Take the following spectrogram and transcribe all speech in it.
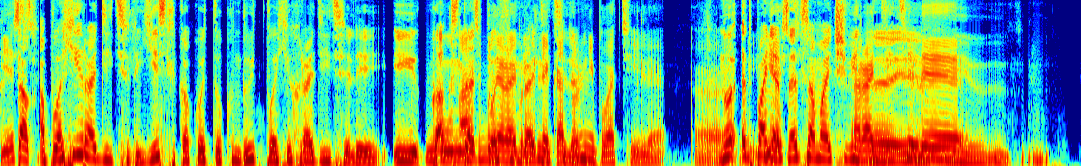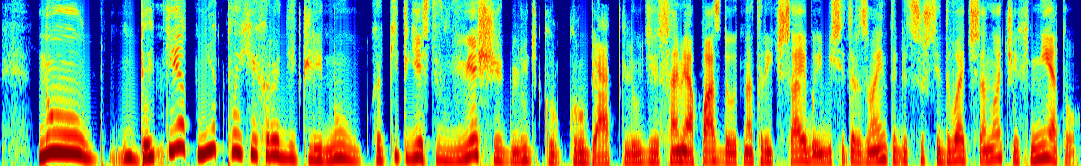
есть... Так, а плохие родители? Есть ли какой-то кондуит плохих родителей? И Ну, как у нас стать были плохим родители, родителем? которые не платили. Э, Ну, это понятно, это самое очевидное. родители- И- Ну, да нет, нет плохих родителей. Ну, какие-то есть вещи, люди гру- грубят, люди сами опаздывают на три часа, и бейбиситер звонит и говорит, слушайте, два часа ночи, их нету.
